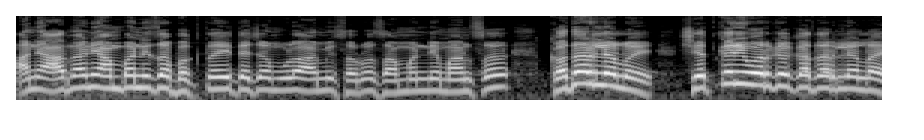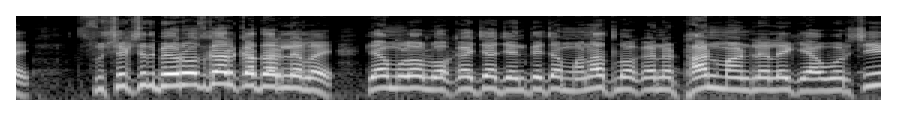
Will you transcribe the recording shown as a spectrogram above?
आणि अदानी अंबानीचा भक्त आहे. त्याच्यामुळं आम्ही सर्वसामान्य माणसं कदरलेलो आहे. शेतकरी वर्ग कदरलेला आहे. सुशिक्षित बेरोजगार कदरलेला आहे. त्यामुळं लोकांच्या जनतेच्या मनात लोकांना ठाण मांडलेलं आहे की यावर्षी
